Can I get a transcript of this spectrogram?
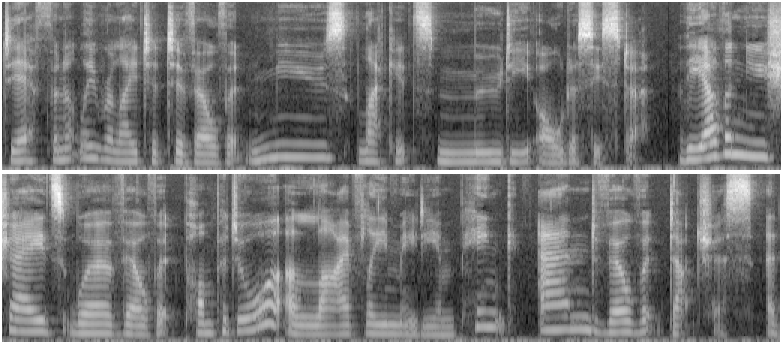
definitely related to Velvet Muse, like its moody older sister. The other new shades were Velvet Pompadour, a lively medium pink, and Velvet Duchess, a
